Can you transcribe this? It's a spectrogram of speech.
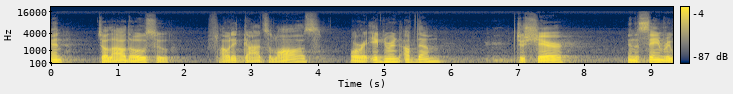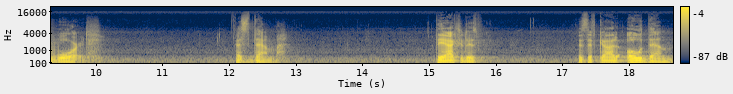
And to allow those who flouted God's laws or were ignorant of them to share in the same reward as them. They acted as, as if God owed them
